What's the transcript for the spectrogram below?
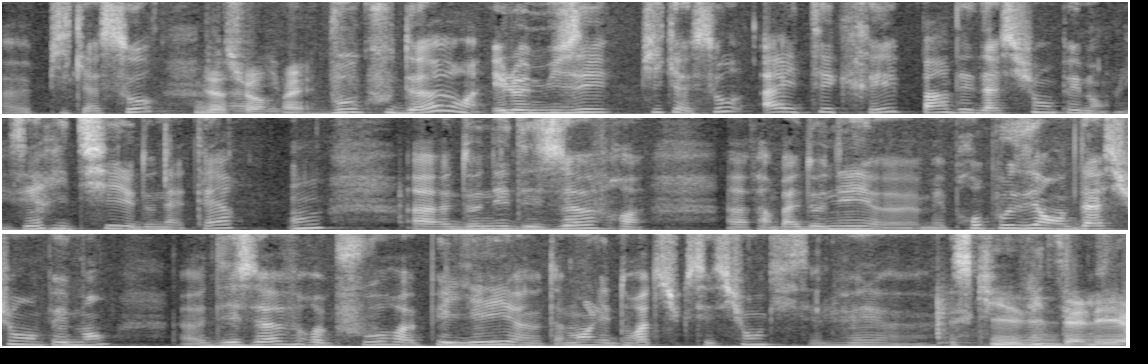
euh, Picasso. Bien sûr, il y a beaucoup d'œuvres, et le musée Picasso a été créé par des dations en paiement. Les héritiers et donataires ont euh, donné des œuvres, enfin pas donné, mais proposé en dation en paiement euh, des œuvres pour payer euh, notamment les droits de succession qui s'élevaient. Euh, Ce qui évite d'aller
